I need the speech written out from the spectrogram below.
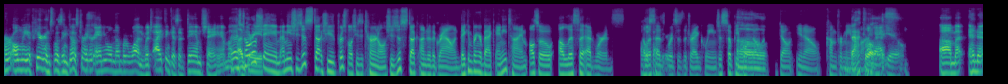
Her only appearance was in Ghost Rider Annual Number One, which I think is a damn shame. It's total shame. I mean, she's just stuck. She first of all, she's eternal. She's just stuck under the ground. They can bring her back anytime. Also, Alyssa Edwards. Alyssa, Edwards. is the drag queen. Just so people Oh. don't don't you know come for me. Back. Come at you. Um, and uh,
